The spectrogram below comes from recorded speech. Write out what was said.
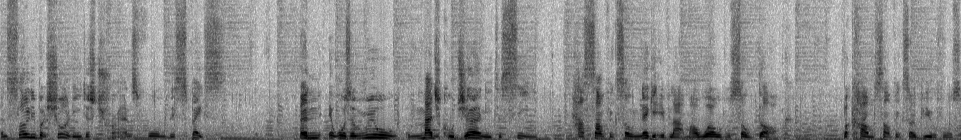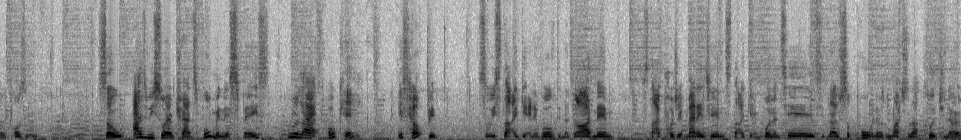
And slowly but surely, he just transformed this space. And it was a real magical journey to see how something so negative, like my world was so dark, become something so beautiful and so positive. So as we saw him transforming this space, we were like, okay, let's help him. So we started getting involved in the gardening, started project managing, started getting volunteers, you know, supporting as much as I could, you know.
